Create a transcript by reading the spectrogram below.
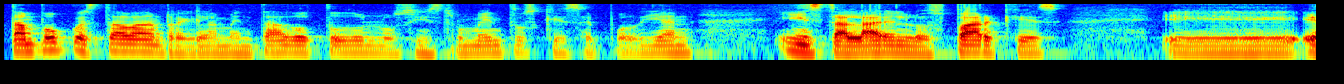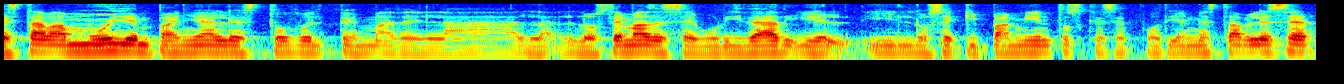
tampoco estaban reglamentados todos los instrumentos que se podían instalar en los parques, eh, estaba muy en pañales todo el tema de los temas de seguridad y, y, los equipamientos que se podían establecer.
